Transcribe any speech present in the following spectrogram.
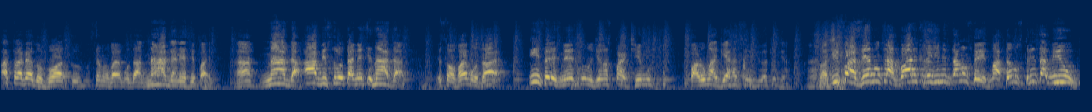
Através do voto, você não vai mudar nada nesse país. Tá? Nada, absolutamente nada. Você só vai mudar, infelizmente, quando um dia nós partimos para uma guerra civil aqui dentro. Né? E fazendo um trabalho que o regime militar não fez. Matamos 30 mil.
